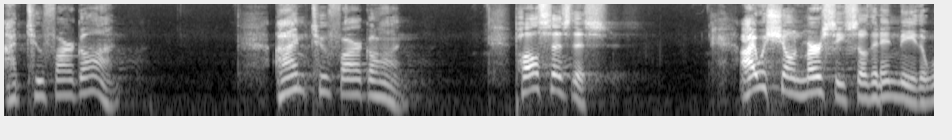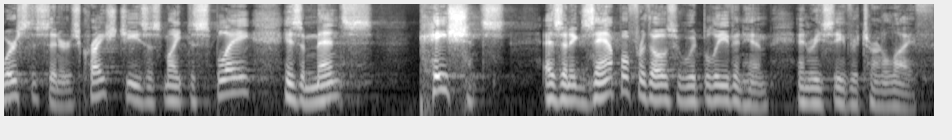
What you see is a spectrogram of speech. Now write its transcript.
I'm too far gone. I'm too far gone. Paul says this I was shown mercy so that in me, the worst of sinners, Christ Jesus might display his immense patience as an example for those who would believe in him and receive eternal life.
